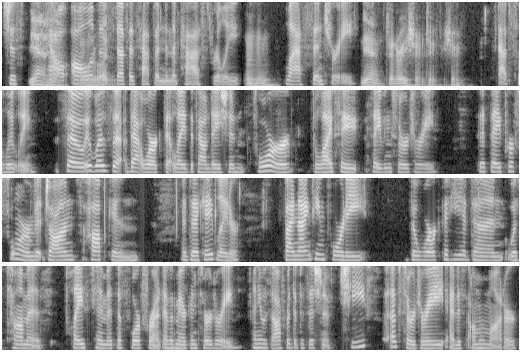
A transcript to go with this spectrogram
just Yeah, how yeah. All one of this stuff has happened in the past really hmm last century. Yeah, generation or two for sure. Absolutely. So it was that work that laid the foundation for the life sa- saving surgery that they performed at Johns Hopkins a decade later. By 1940, the work that he had done with Thomas placed him at the forefront of American surgery, and he was offered the position of chief of surgery at his alma mater,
